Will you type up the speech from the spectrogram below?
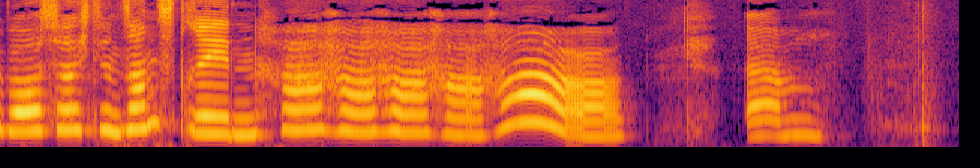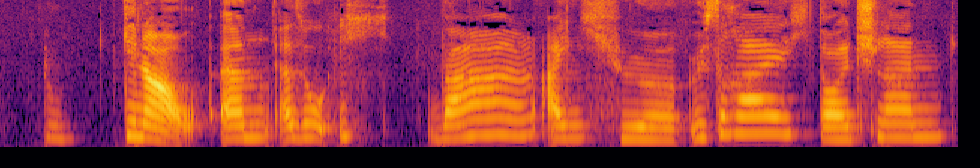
über was soll ich denn sonst reden? Ha, ha, ha, ha, ha. Ähm, genau. Ähm, also ich war eigentlich für Österreich, Deutschland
